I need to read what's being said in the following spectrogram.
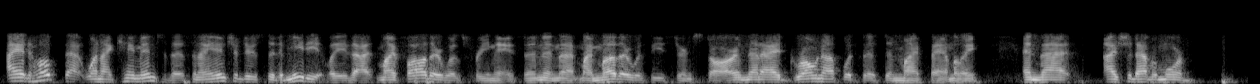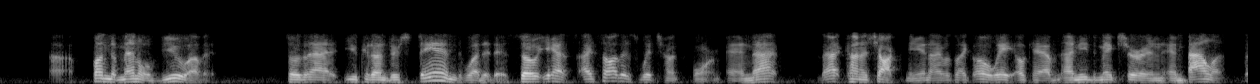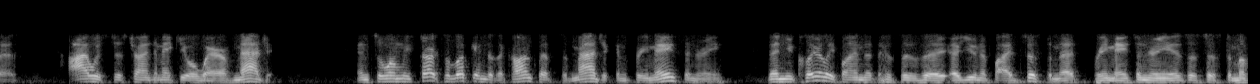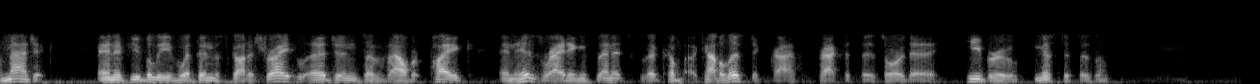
I had hoped that when I came into this, and I introduced it immediately, that my father was Freemason and that my mother was Eastern Star, and that I had grown up with this in my family, and that I should have a more uh, fundamental view of it so that you could understand what it is. So yes, I saw this witch hunt form, and that that kind of shocked me, and I was like, oh wait, okay, I, I need to make sure and, and balance this. I was just trying to make you aware of magic. And so when we start to look into the concepts of magic and Freemasonry, then you clearly find that this is a, a unified system, that Freemasonry is a system of magic. And if you believe within the Scottish Rite legends of Albert Pike and his writings, then it's the Kabbalistic pra- practices or the Hebrew mysticism.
